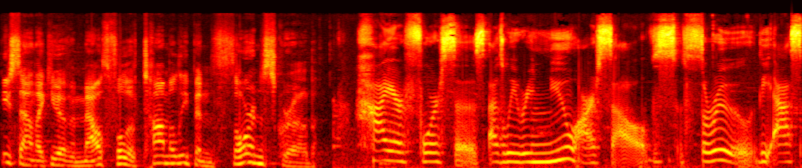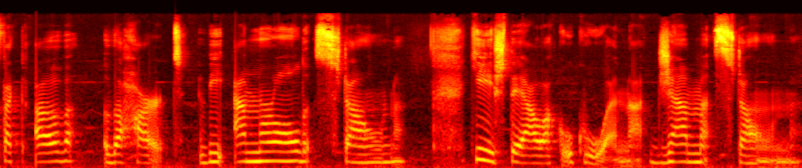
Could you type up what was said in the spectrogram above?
You sound like you have a mouthful of Tamaulipan Thorn Scrub. higher forces, as we renew ourselves through the aspect of the heart, the emerald stone. Ukuana, gemstone.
